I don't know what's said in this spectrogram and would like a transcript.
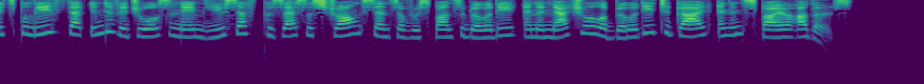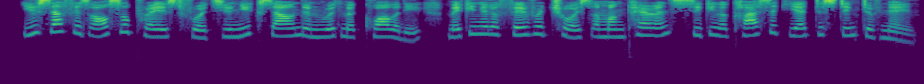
It's believed that individuals named Yousef possess a strong sense of responsibility and a natural ability to guide and inspire others. Yousef is also praised for its unique sound and rhythmic quality, making it a favorite choice among parents seeking a classic yet distinctive name.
